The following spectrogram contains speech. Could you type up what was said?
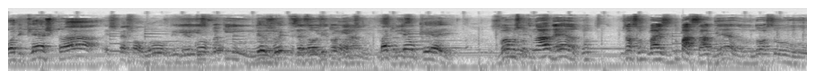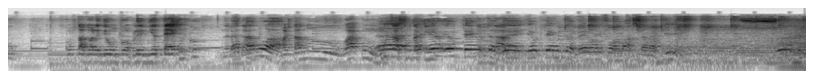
podcast para esse pessoal novo, de Isso, pra quem- 18, 19, 18, 21 anos. anos. Mas tu Isso tem o que aí? Vamos continuar, né, com os assuntos mais do passado, né? O nosso computador ali deu um probleminha técnico, na Mas verdade. tá no ar. Mas tá no ar com muitos É, assuntos aqui. Eu, eu tenho É também, eu tenho também uma informação aqui sobre.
